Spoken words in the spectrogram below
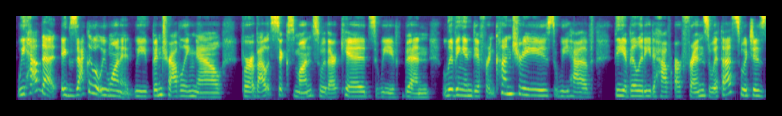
we have that exactly what we wanted. We've been traveling now for about six months with our kids. We've been living in different countries. We have the ability to have our friends with us, which is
